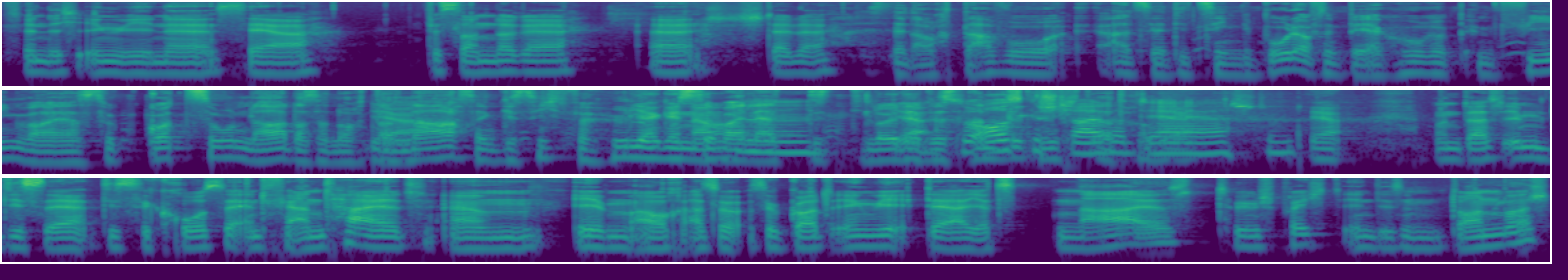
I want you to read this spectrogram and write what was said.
Finde ich irgendwie eine sehr besondere äh, Stelle. ist denn auch da, wo, als er die zehn Gebote auf dem Berg Horeb empfing, war er so Gott so nah, dass er noch danach ja. sein Gesicht verhüllen ja, genau. musste, weil er mhm. die Leute ja. das so ausgestrahlt hat. Ja, ja, stimmt. Ja. Und dass eben diese, diese große Entferntheit ähm, eben auch, also, also Gott irgendwie, der jetzt nahe ist, zu ihm spricht in diesem Dornbusch,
